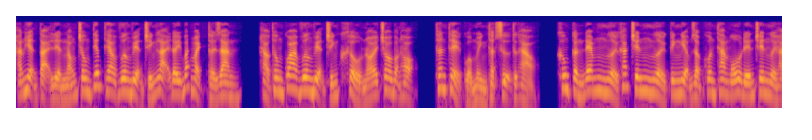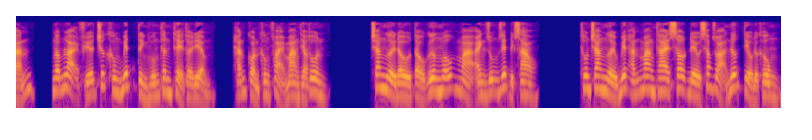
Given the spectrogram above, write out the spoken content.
Hắn hiện tại liền ngóng trông tiếp theo vương viện chính lại đây bắt mạch thời gian, hảo thông qua vương viện chính khẩu nói cho bọn họ, thân thể của mình thật sự thực hảo, không cần đem người khác trên người kinh nghiệm dập khuôn tham ô đến trên người hắn, ngẫm lại phía trước không biết tình huống thân thể thời điểm, hắn còn không phải mang theo thôn. Trang người đầu tàu gương mẫu mà anh Dũng giết địch sao. Thôn trang người biết hắn mang thai sau đều sắp dọa nước tiểu được không,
